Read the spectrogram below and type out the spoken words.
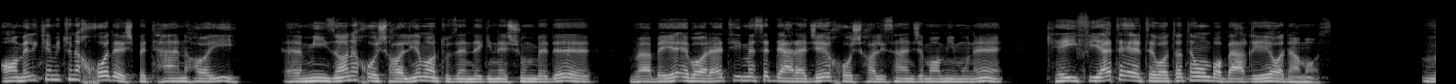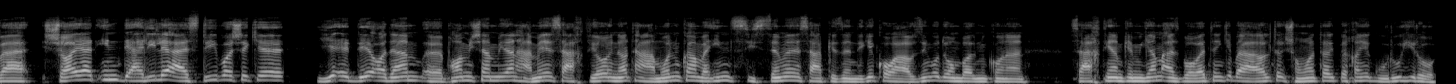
عاملی که می‌تونه خودش به تنهایی میزان خوشحالی ما رو تو زندگی نشون بده و به یه عبارتی مثل درجه خوشحالی سنج ما میمونه کیفیت ارتباطاتمون با بقیه آدم هاست. و شاید این دلیل اصلی باشه که یه عده آدم پا میشن میرن همه سختی ها و اینا رو تحمل می‌کنن و این سیستم سبک زندگی کوهاوزینگ رو دنبال می‌کنن سختی هم که میگم از بابت اینکه به حال شما تا بخواین یه گروهی رو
